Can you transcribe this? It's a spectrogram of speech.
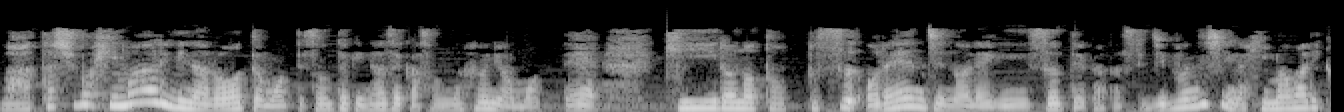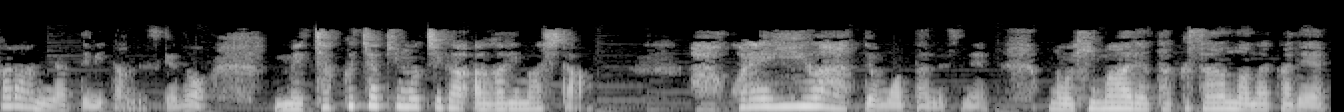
私もひまわりになろうって思って、その時なぜかそんな風に思って、黄色のトップス、オレンジのレギンスっていう形で自分自身がひまわりカラーになってみたんですけど、めちゃくちゃ気持ちが上がりました。あ、これいいわって思ったんですね。もうひまわりをたくさんの中で、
